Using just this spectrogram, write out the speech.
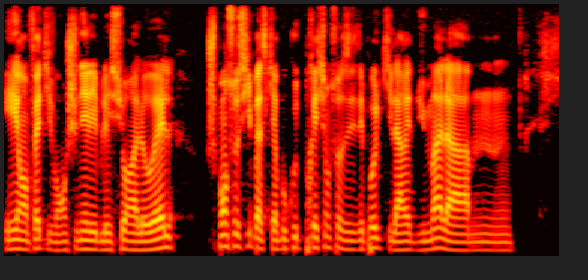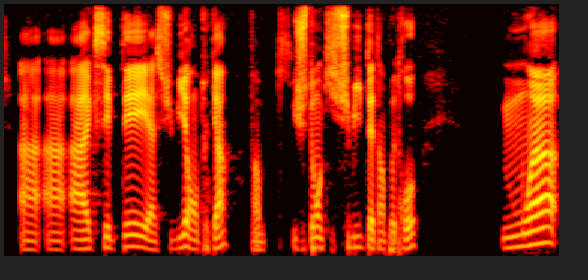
Et en fait, il va enchaîner les blessures à l'OL. Je pense aussi parce qu'il y a beaucoup de pression sur ses épaules qu'il arrête du mal à, hum, à, accepter et à subir en tout cas. Enfin, justement, qu'il subit peut-être un peu trop. Moi,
